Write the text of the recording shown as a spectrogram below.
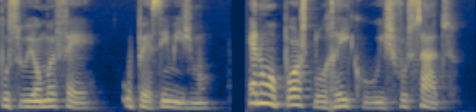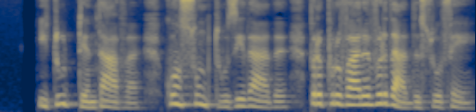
Possuía uma fé, o pessimismo. Era um apóstolo rico e esforçado. E tudo tentava, com sumptuosidade, para provar a verdade da sua fé.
